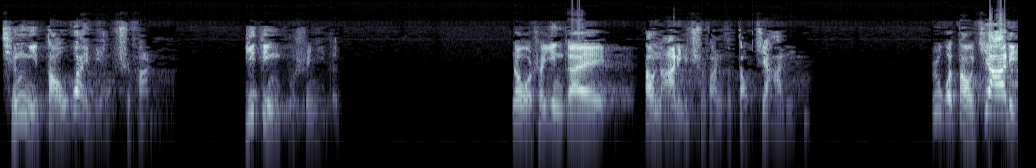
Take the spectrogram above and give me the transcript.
请你到外边吃饭，一定不是你的。”那我说：“应该到哪里吃饭？”他到家里。如果到家里，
